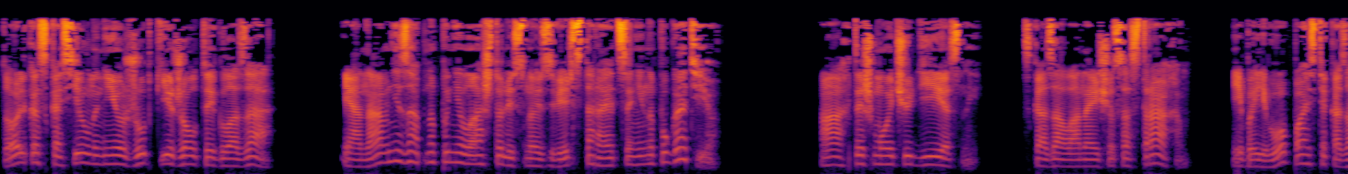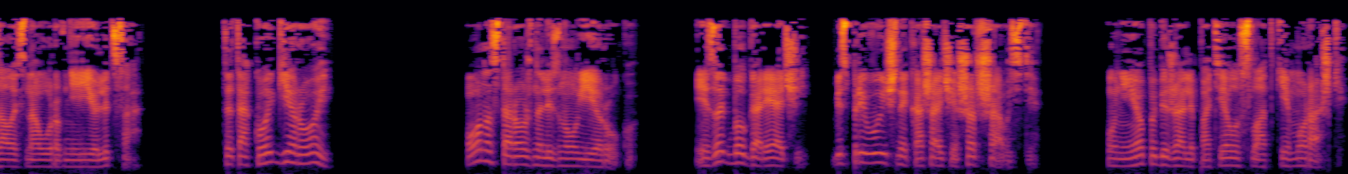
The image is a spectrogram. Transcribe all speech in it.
только скосил на нее жуткие желтые глаза, и она внезапно поняла, что лесной зверь старается не напугать ее. «Ах ты ж мой чудесный!» — сказала она еще со страхом, ибо его пасть оказалась на уровне ее лица. «Ты такой герой!» Он осторожно лизнул ей руку. Язык был горячий, без привычной кошачьей шершавости. У нее побежали по телу сладкие мурашки.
